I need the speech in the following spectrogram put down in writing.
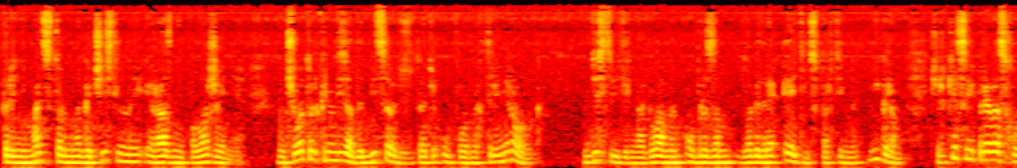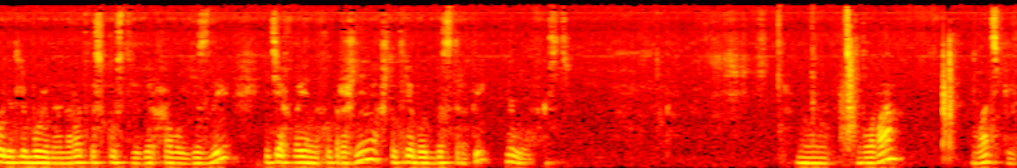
принимать столь многочисленные и разные положения, но чего только нельзя добиться в результате упорных тренировок. Действительно, главным образом, благодаря этим спортивным играм, черкесы и превосходят любой иной народ в искусстве верховой езды и тех военных упражнениях, что требуют быстроты и ловкости. Глава 21.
